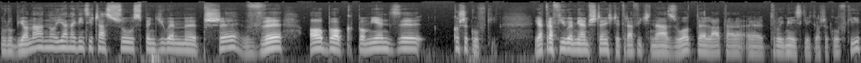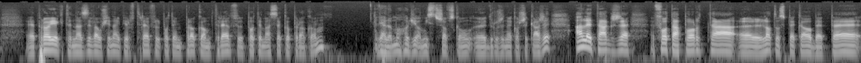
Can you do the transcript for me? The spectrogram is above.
ulubiona. No ja najwięcej czasu spędziłem e, przy, w, obok, pomiędzy koszykówki. Ja trafiłem, miałem szczęście trafić na złote lata e, trójmiejskiej koszykówki. E, projekt nazywał się najpierw Trefl, potem Prokom Trefl, potem Aseko Prokom. Wiadomo, chodzi o mistrzowską e, drużynę koszykarzy, ale także Fota Porta, e, Lotos PKO BP,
